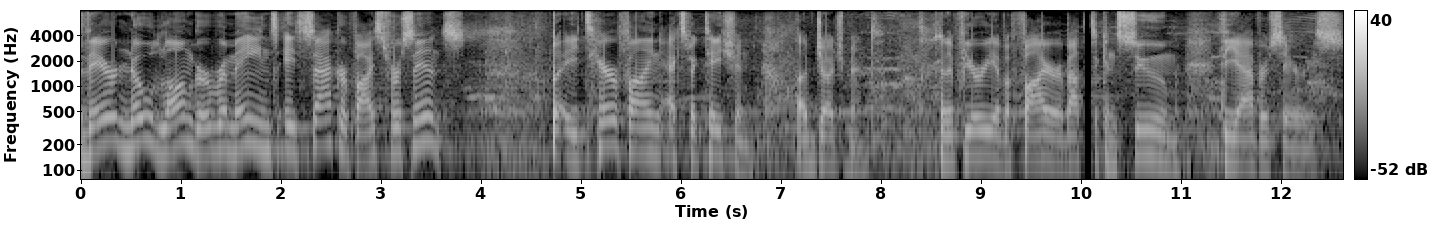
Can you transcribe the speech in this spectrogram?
there no longer remains a sacrifice for sins, but a terrifying expectation of judgment and the fury of a fire about to consume the adversaries.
